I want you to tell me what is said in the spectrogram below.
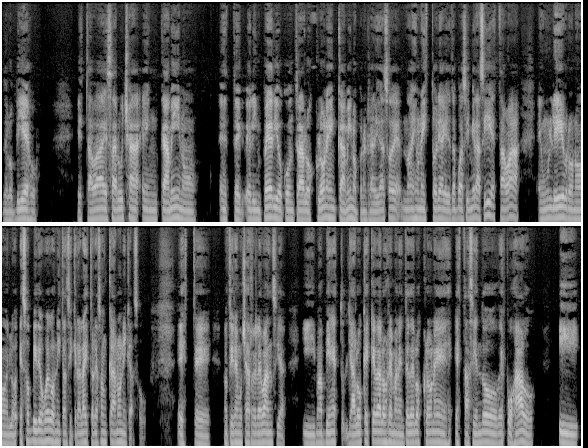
de los viejos. Estaba esa lucha en camino este, el imperio contra los clones en camino, pero en realidad eso no es una historia que yo te puedo decir, mira, sí, estaba en un libro, no, esos videojuegos ni tan siquiera las historias son canónicas, este, no tiene mucha relevancia, y más bien esto, ya lo que queda los remanentes de los clones está siendo despojado, y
